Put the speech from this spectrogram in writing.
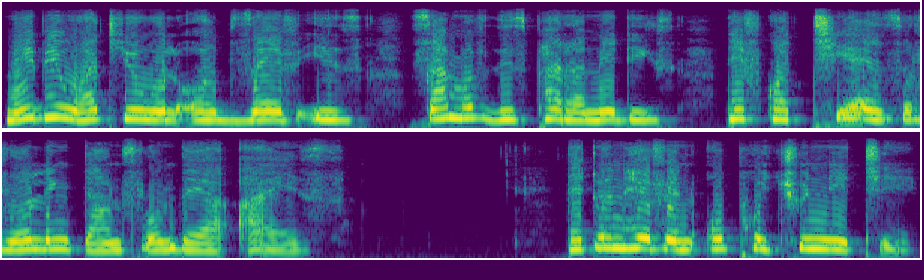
Maybe what you will observe is some of these paramedics, they've got tears rolling down from their eyes. They don't have an opportunity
